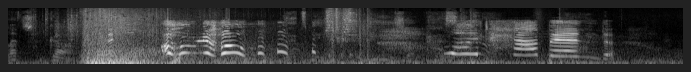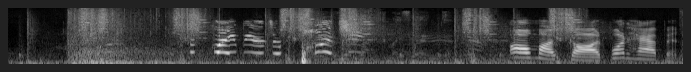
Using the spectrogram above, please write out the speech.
Let's go. Oh no! Let me ease your past. What happened? The Greybeards are punching! Oh my god, what happened?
